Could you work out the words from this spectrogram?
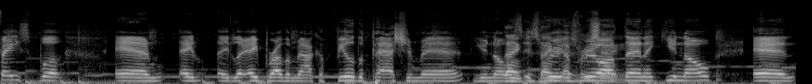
Facebook. And a, a, a brother man, I can feel the passion, man. You know, thank it's, you, it's real, it's real authentic, it. you know. And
